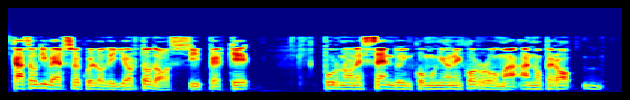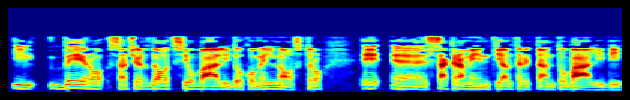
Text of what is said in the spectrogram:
Caso diverso è quello degli ortodossi perché, pur non essendo in comunione con Roma, hanno però il vero sacerdozio valido come il nostro e eh, sacramenti altrettanto validi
